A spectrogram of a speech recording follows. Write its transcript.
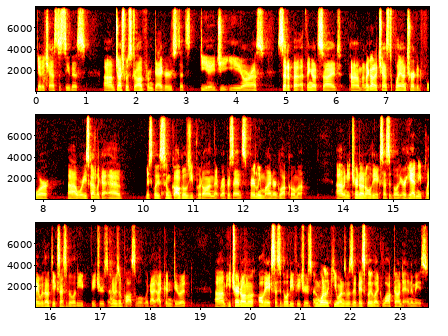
get a chance to see this. Um, Joshua Straub from DAGERS, that's D A G E R S, set up a, a thing outside, um, and I got a chance to play Uncharted 4, uh, where he's got like a, a basically some goggles you put on that represents fairly minor glaucoma. Um, and he turned on all the accessibility, or he had me play without the accessibility features, and it was impossible. Like I, I couldn't do it. Um, he turned on all the accessibility features, and one of the key ones was it basically like locked onto enemies.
